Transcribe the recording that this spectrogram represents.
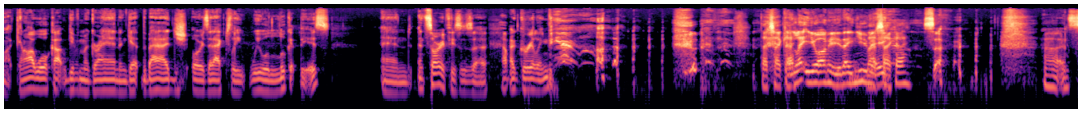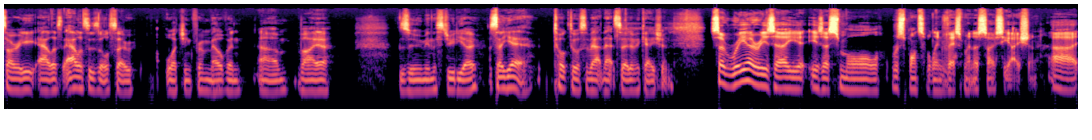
like can I walk up and give them a grand and get the badge, or is it actually we will look at this and and sorry if this is a, a grilling. That's okay. they let you on here. They knew me. That's me. okay. So, uh, and sorry, Alice. Alice is also watching from Melbourne um, via Zoom in the studio. So yeah, talk to us about that certification. So RIA is a is a small responsible investment association. Uh,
